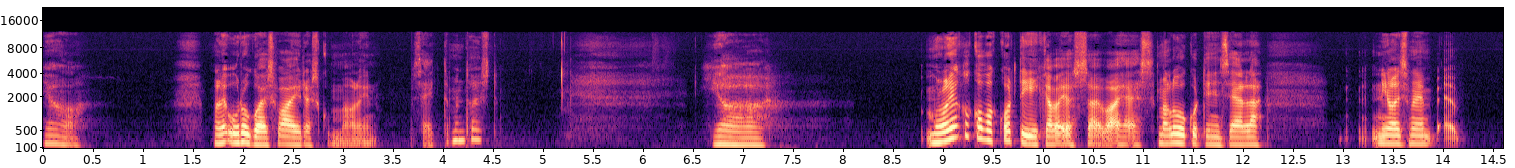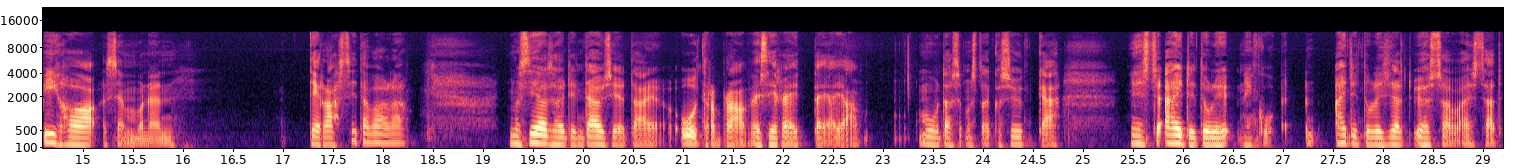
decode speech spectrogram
Joo. Mä olin Uruguayssa vaihdas, kun mä olin 17. Ja mulla oli aika kova koti-ikävä jossain vaiheessa. Mä luukutin siellä, niin oli semmoinen piha, semmoinen – terassi tavallaan. Mä siellä soitin täysin jotain ultra bra vesireittejä ja muuta semmoista aika synkkää. Niin sitten äiti tuli, niin kuin, äiti tuli sieltä yhdessä vaiheessa, että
